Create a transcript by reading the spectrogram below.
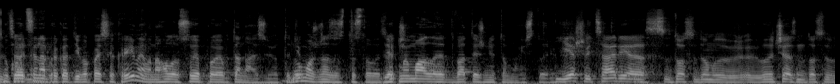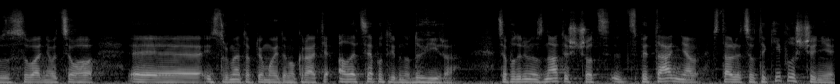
Ну, коли це, наприклад, європейська країна, вона голосує про евтаназію. Тоді Ну, можна застосовувати, як ми мали два тижні тому історію. Є Швейцарія з досвідом е, величезним досвідом застосування цього е, інструменту прямої демократії, але це потрібна довіра. Це потрібно знати, що питання ставляться в такій площині,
